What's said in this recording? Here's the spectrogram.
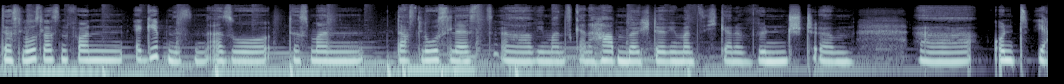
das Loslassen von Ergebnissen. Also, dass man das loslässt, äh, wie man es gerne haben möchte, wie man es sich gerne wünscht. Ähm, äh, und ja,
